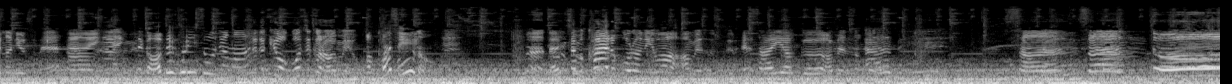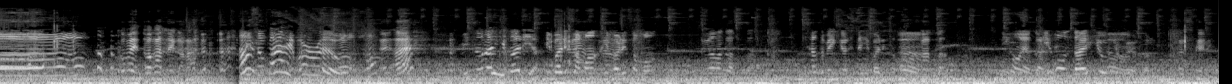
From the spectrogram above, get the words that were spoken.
います最近のニュースね。はい。はい。てか、雨降りそうじゃない？えだって今日5時から雨よあ、マジそうなの？まあ、大多分帰る頃には雨降ってるえ、最悪、雨の中。さんさんとごめんわかんないから あ、そばひばるよ。え？美空ひばりや。ひばり様、ひばり様。知らなかったちゃんと勉強して、ひばり様。うんわかった。日本やから。日本代表曲やから。確かに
